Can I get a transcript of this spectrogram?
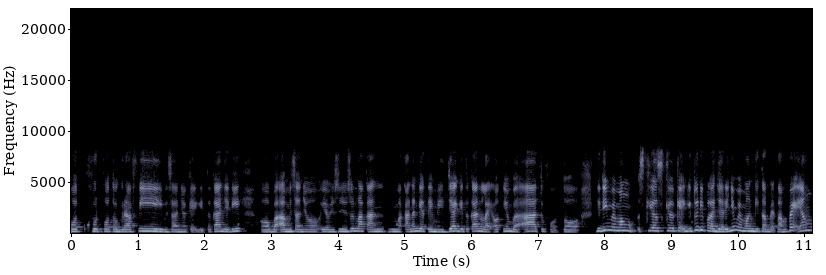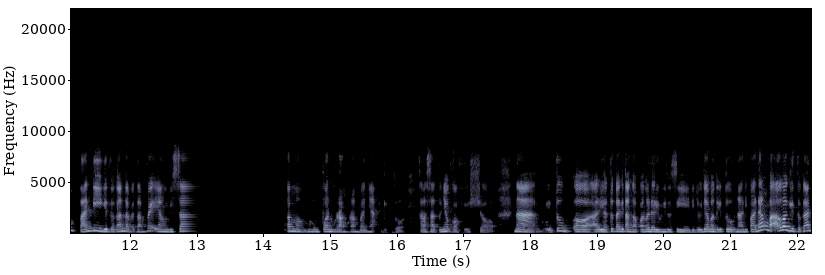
food, food fotografi misalnya kayak gitu kan. Jadi uh, Mbak misalnya ya nyusun makan makanan di atas meja gitu kan. Layoutnya Mbak A tuh foto jadi memang skill-skill kayak gitu dipelajarinya memang di tampe-tampe yang tadi gitu kan, tampe-tampe yang bisa mengumpulkan orang-orang banyak gitu. Salah satunya coffee shop. Nah, itu uh, ya itu tadi tanggapan lo dari Susi di Jogja bantu itu. Nah, di Padang Mbak lo gitu kan.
